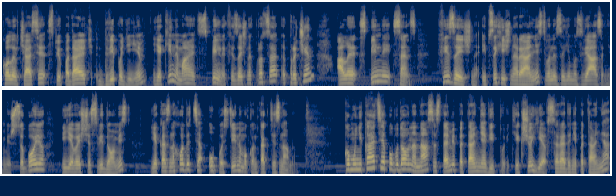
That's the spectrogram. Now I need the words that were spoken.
коли в часі співпадають дві події, які не мають спільних фізичних причин, але спільний сенс. Фізична і психічна реальність вони взаємозв'язані між собою і є вища свідомість, яка знаходиться у постійному контакті з нами. Комунікація побудована на системі питання-відповідь. Якщо є всередині питання,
